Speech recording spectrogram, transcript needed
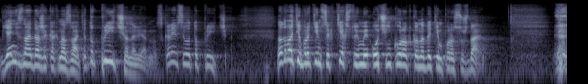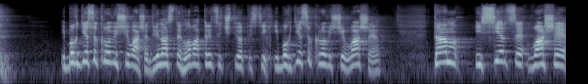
я не знаю даже, как назвать. Это притча, наверное. Скорее всего, это притча. Но давайте обратимся к тексту, и мы очень коротко над этим порассуждаем. Ибо где сокровище ваше? 12 глава, 34 стих. Ибо где сокровище ваше, там и сердце ваше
